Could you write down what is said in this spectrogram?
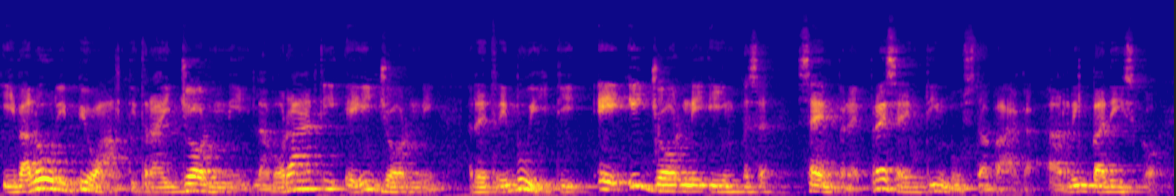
i valori più alti tra i giorni lavorati e i giorni retribuiti e i giorni INPS sempre presenti in busta paga. Ribadisco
